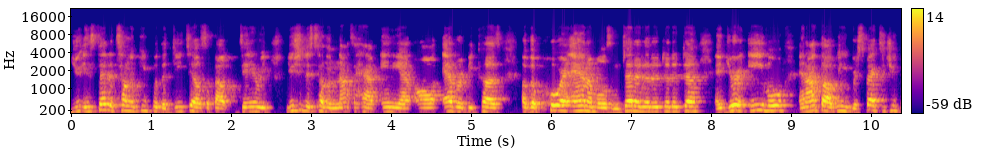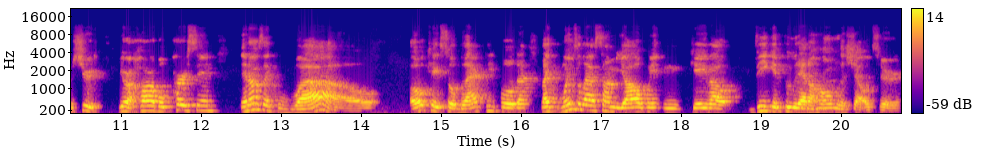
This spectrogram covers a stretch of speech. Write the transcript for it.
you, instead of telling people the details about dairy, you should just tell them not to have any at all ever because of the poor animals and da da da da da da. And you're evil. And I thought we respected you, but you're you're a horrible person. And I was like, wow. Okay, so black people that like when's the last time y'all went and gave out vegan food at a homeless shelter?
